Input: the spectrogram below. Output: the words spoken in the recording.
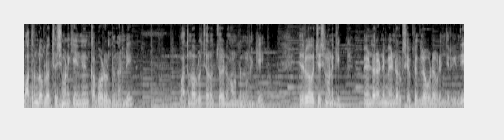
బాత్రూమ్ లోపల వచ్చేసి మనకి ఇండియన్ కబోర్డ్ ఉంటుందండి. బాత్రూమ్ లోపల చెరొచ్చు ఇలా ఉంటుంది మనకి. ఎదురుగా వచ్చేసి మనకి మెయిన్ డోర్ అండి. మెయిన్ డోర్కి సేఫ్టీ గ్లో కూడా ఇవ్వడం జరిగింది.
